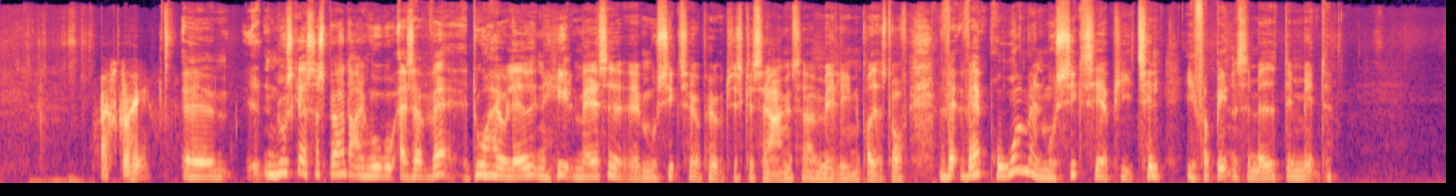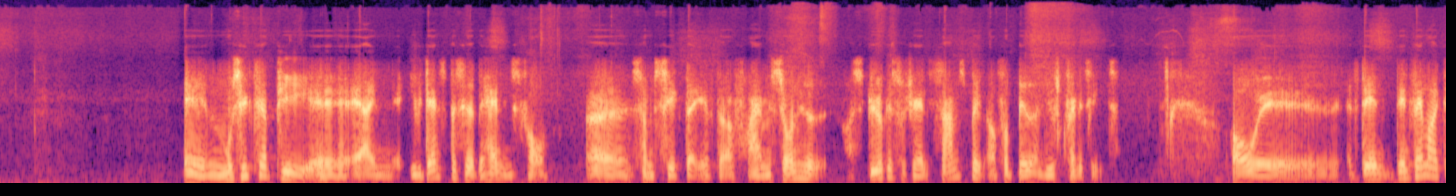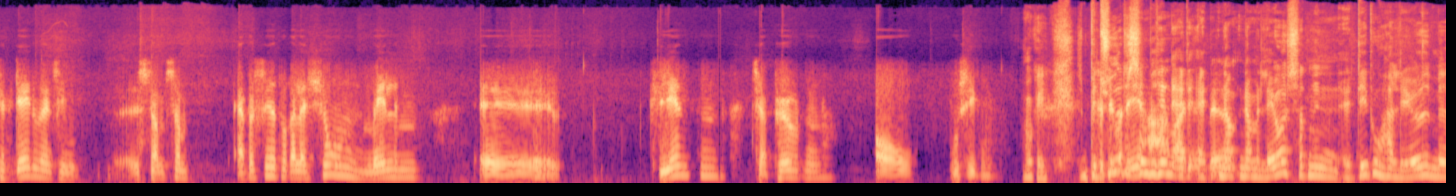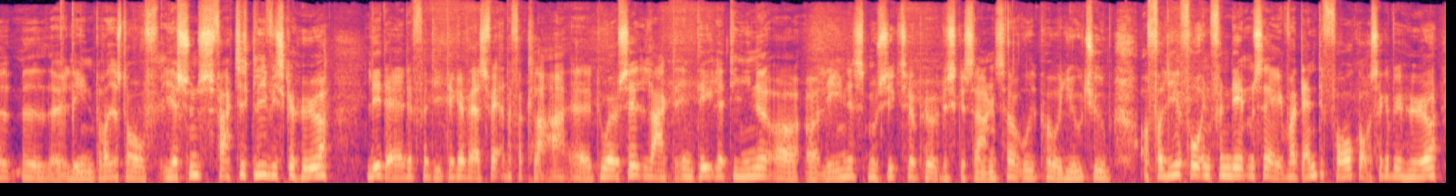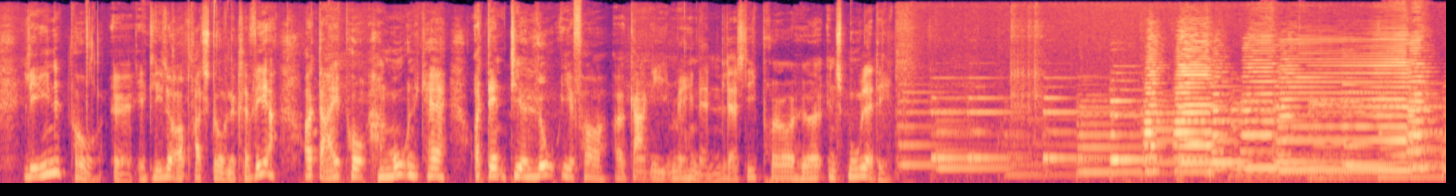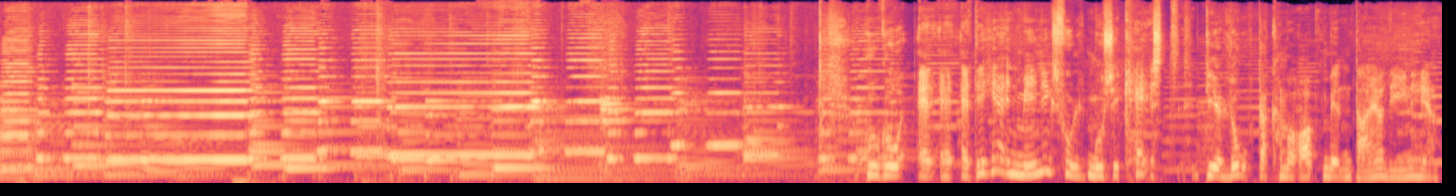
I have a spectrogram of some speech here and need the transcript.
Tak skal du have. Øh, nu skal jeg så spørge dig, Hugo. Altså, hvad, du har jo lavet en hel masse øh, musikterapeutiske seancer med Lene Bredstorff. Hva, hvad bruger man musikterapi til i forbindelse med demente? Øh, musikterapi øh, er en evidensbaseret behandlingsform, øh, som sigter efter at fremme sundhed og styrke socialt samspil og forbedre livskvalitet. Og øh, altså det, er en, det er en femårig kandidatuddannelse, øh, som, som er baseret på relationen mellem øh, klienten, terapeuten og musikken. Okay. Betyder det, det simpelthen, at, at når, når man laver sådan en, det du har lavet med, med uh, Lene Brederstorff, jeg synes faktisk lige, vi skal høre lidt af det, fordi det kan være svært at forklare. Uh, du har jo selv lagt en del af dine og, og Lenes musikterapeutiske sanser ud på YouTube, og for lige at få en fornemmelse af, hvordan det foregår, så kan vi høre Lene på uh, et lille opretstående klaver, og dig på harmonika, og den dialog, I får gang i med hinanden. Lad os lige prøve at høre en smule af det. Hugo, er, er, er det her en meningsfuld musikalsk dialog, der kommer op mellem dig og Lene her?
